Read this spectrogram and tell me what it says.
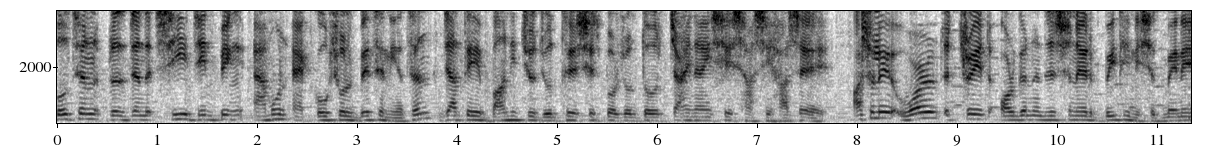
বলছেন প্রেসিডেন্ট শি জিনপিং এমন এক কৌশল বেছে নিয়েছেন যাতে বাণিজ্য যুদ্ধে শেষ পর্যন্ত চায়নায় শেষ হাসি হাসে। আসলে ওয়ার্ল্ড ট্রেড অর্গানাইজেশনের বিধিনিষেধ মেনে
